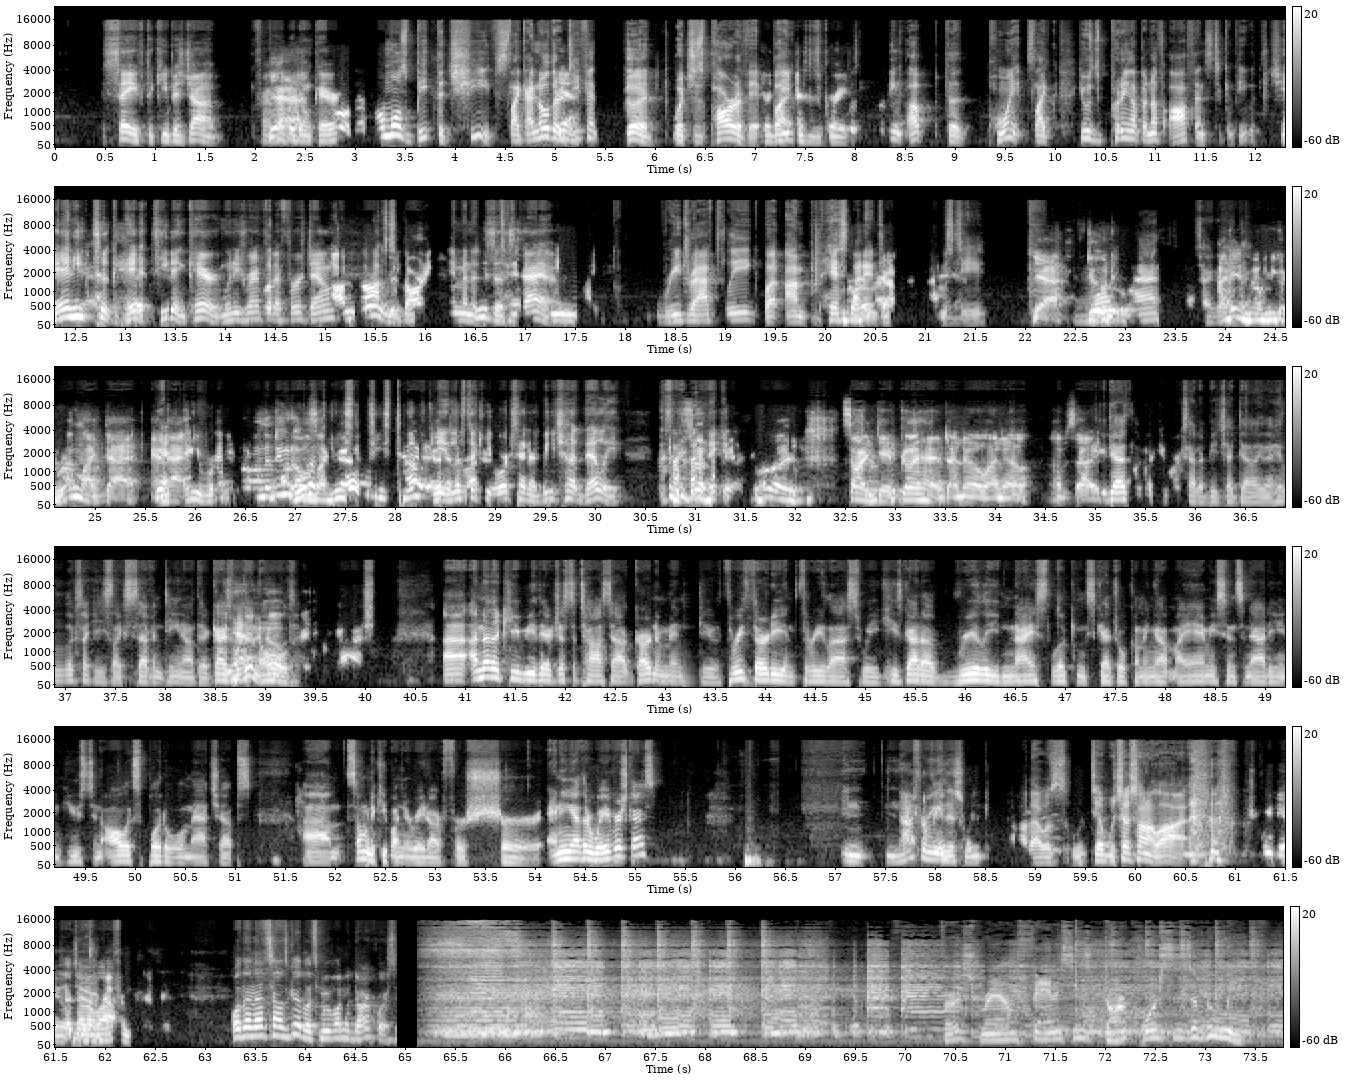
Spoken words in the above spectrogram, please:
safe to keep his job. Yeah. Herbert don't care. almost beat the Chiefs. Like I know their yeah. defense good, which is part of it. Their but defense is great. putting up the points, like he was putting up enough offense to compete with the Chiefs. And he yeah. took hits. He didn't care when he ran for that first down. I'm not starting him in a, he's a team, like, redraft league, but I'm pissed I didn't draft Dynasty. Yeah, dude. Last, sorry, I didn't know he could run like that. And yeah, that he, he put on the dude. I was like, he's, he's tough. Yeah, he looks like he works at a beach hut deli. It's like ridiculous. Sorry, Gabe. Go ahead. I know. I know. I'm sorry. He does look like he works at a beach at Deli, though. He looks like he's like 17 out there. Guys, yeah, we're getting old. Oh gosh. Uh, another QB there just to toss out Gardner Minshew, 330 and three last week. He's got a really nice looking schedule coming up Miami, Cincinnati, and Houston, all exploitable matchups. Um, someone to keep on your radar for sure. Any other waivers, guys? In, not for me this week. Oh, that was we touched on a lot. we did touch on a lot. Well, then that sounds good. Let's move on to dark horses. First round fantasies, dark horses of the week.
